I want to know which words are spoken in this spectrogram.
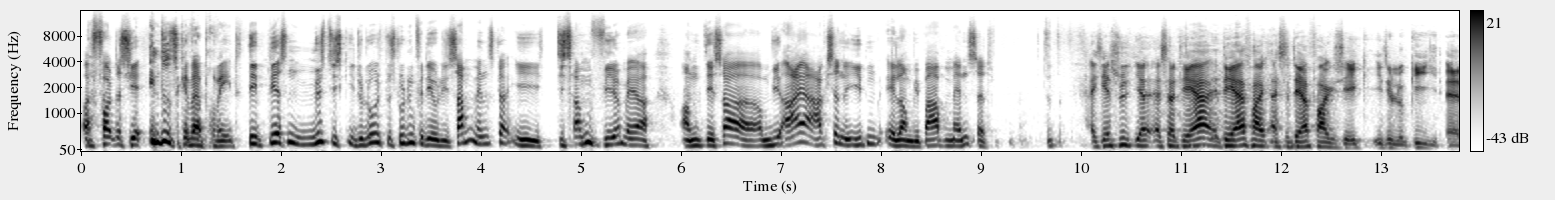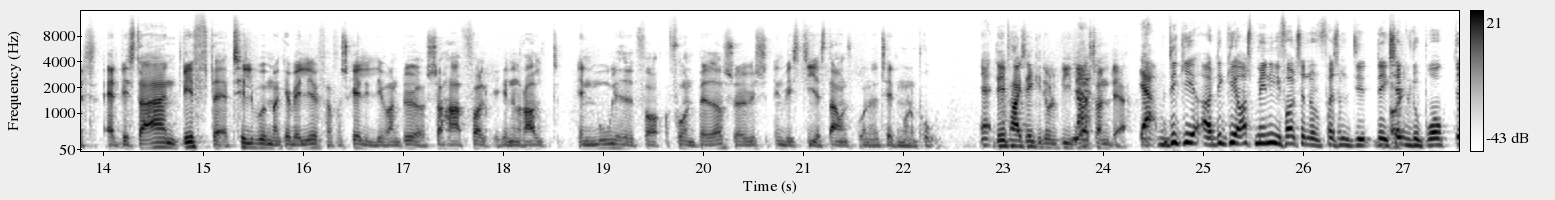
og folk, der siger, at intet skal være privat. Det bliver sådan en mystisk ideologisk beslutning, for det er jo de samme mennesker i de samme firmaer, om, det så, om vi ejer aktierne i dem, eller om vi bare er dem ansat. Altså, jeg synes, jeg, altså, det, er, det, er, faktisk, altså, det er faktisk ikke ideologi, at, at hvis der er en vifte af tilbud, man kan vælge fra forskellige leverandører, så har folk generelt en mulighed for at få en bedre service, end hvis de er stavnsbundet til et monopol. Ja. Det er faktisk ikke ideologi, det er sådan der. Ja, men det giver, og det giver også mening i forhold til, når du, for eksempel det, det eksempel, Okay. du brugte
